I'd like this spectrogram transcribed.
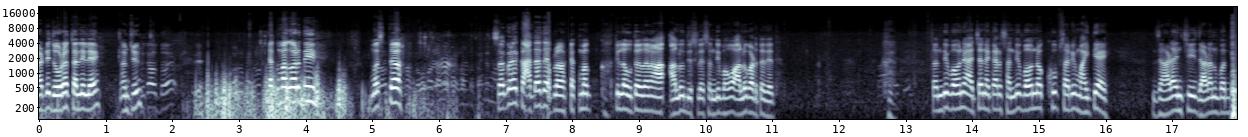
पार्टी जोरात चाललेली आहे आमची. टकमाकवरती मस्त सगळे काढतात आहे आपलं. टकमक किल्ला उतरताना आलू दिसले. संदीप भाऊ आलू काढतात आहेत. संदीप भाऊने अचानक कारण संदीप भाऊंना खूप सारी माहिती आहे. झाडांची झाडांबद्दल.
